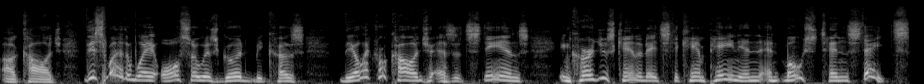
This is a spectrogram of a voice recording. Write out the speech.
uh, college. This, by the way, also is good because the electoral college, as it stands, encourages candidates to campaign in at most ten states.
